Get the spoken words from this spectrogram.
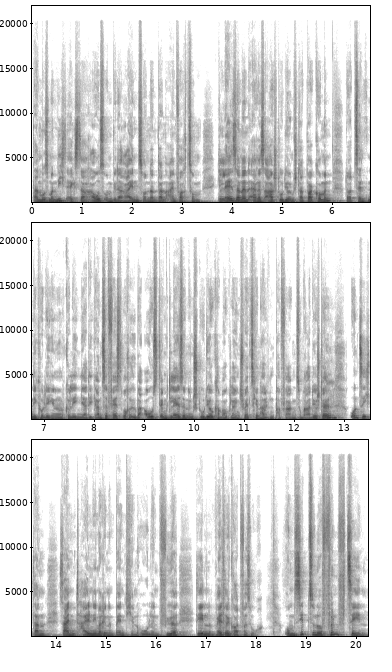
dann muss man nicht extra raus und wieder rein, sondern dann einfach zum gläsernen RSA-Studio im Stadtpark kommen. Dort senden die Kolleginnen und Kollegen ja die ganze Festwoche über aus dem gläsernen Studio, kann man auch gleich ein Schwätzchen halten, ein paar Fragen zum Radio stellen mhm. und sich dann sein Teilnehmerinnenbändchen holen für den Weltrekordversuch. Um 17.15 Uhr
